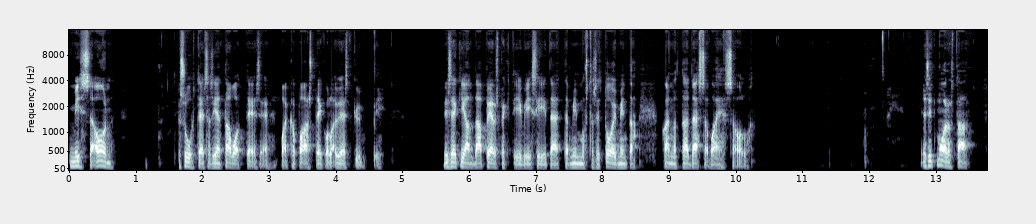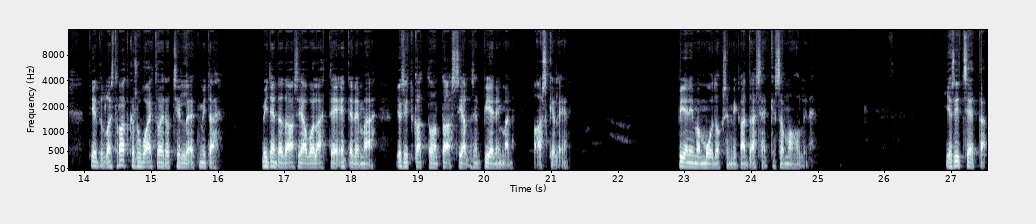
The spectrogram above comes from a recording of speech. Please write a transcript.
missä on suhteessa siihen tavoitteeseen, vaikka paasteikolla 90, niin sekin antaa perspektiiviä siitä, että millaista se toiminta kannattaa tässä vaiheessa olla. Ja sitten muodostaa tietynlaiset ratkaisuvaihtoehdot sille, että mitä, miten tätä asiaa voi lähteä etenemään ja sitten katsoa taas sieltä sen pienimmän askeleen, pienimmän muutoksen, mikä on tässä hetkessä mahdollinen. Ja sitten se, että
